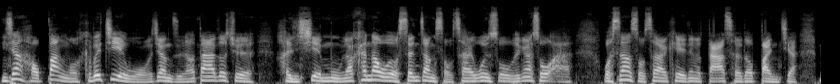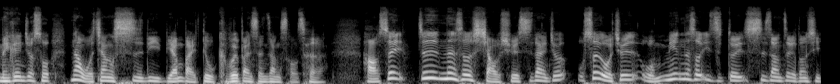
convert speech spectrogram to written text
你这样好棒哦，可不可以借我这样子？”然后大家都觉得很羡慕。然后看到我有身障手册，还问说：“我跟他说啊，我身障手册还可以那个搭车都半价。”每个人就说：“那我这样视力两百度，可不可以办身障手册？”好，所以就是那时候小学时代就，所以我觉得我们那时候一直对视障这个东西，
